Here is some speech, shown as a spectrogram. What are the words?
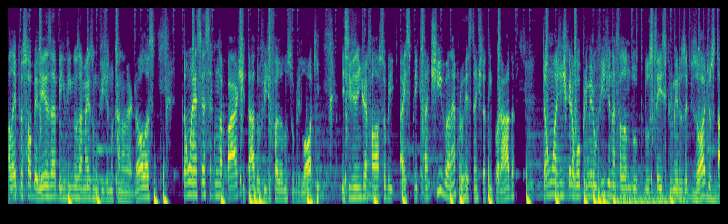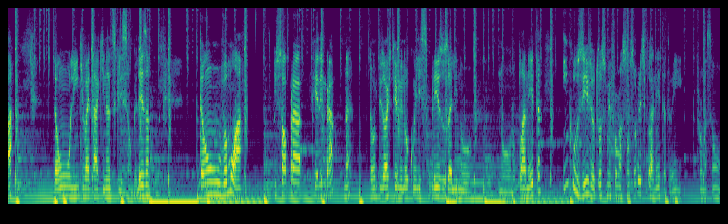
Fala aí pessoal, beleza? Bem-vindos a mais um vídeo no canal Nerdolas. Então essa é a segunda parte, tá, do vídeo falando sobre Loki. Nesse vídeo a gente vai falar sobre a expectativa, né, pro restante da temporada. Então a gente gravou o primeiro vídeo, né, falando do, dos três primeiros episódios, tá? Então o link vai estar tá aqui na descrição, beleza? Então vamos lá. E só pra relembrar, né, então o episódio terminou com eles presos ali no, no, no planeta. Inclusive, eu trouxe uma informação sobre esse planeta também. Informação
